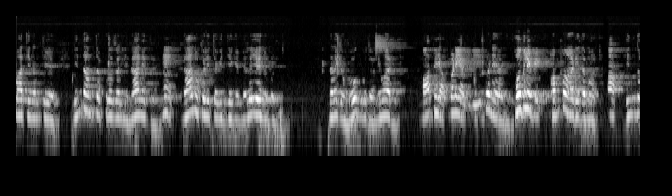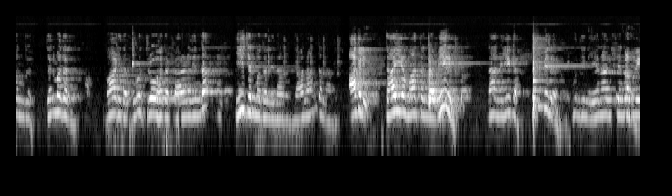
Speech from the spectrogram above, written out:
ಮಾತಿನಂತೆಯೇ ನಿನ್ನ ಅಂತಃಪುರದಲ್ಲಿ ನಾನಿದ್ದೆ. ನಾನು ಕಲಿತ ವಿದ್ಯೆಗೆ ಬೆಲೆ ಏನು ಬಂತು? ನನಗೆ ಹೋಗುವುದು ಅನಿವಾರ್ಯ. ಮಾತೆಯ ಅಪ್ಪಣೆಯಾಗಿದೆ. ಅಪ್ಪಣೆಯಾಗಿದೆ. ಹೋಗಲೇಬೇಕು. ಅಮ್ಮ ಆಡಿದ ಮಾತು. ಹಿಂದೊಂದು ಜನ್ಮದಲ್ಲಿ ಮಾಡಿದ ಗುರುದ್ರೋಹದ ಕಾರಣದಿಂದ ಈ ಜನ್ಮದಲ್ಲಿ ನಾನು ಜ್ಞಾನಾಂತನಾದೆ ಆಗಲಿ. ತಾಯಿಯ ಮಾತನ್ನು ಮೀರಿ ನಾನು ಈಗ ತಪ್ಪಿದ್ರೆ ಮುಂದಿನ ಏನಾಗುತ್ತೆ ಪ್ರಭುವೆ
